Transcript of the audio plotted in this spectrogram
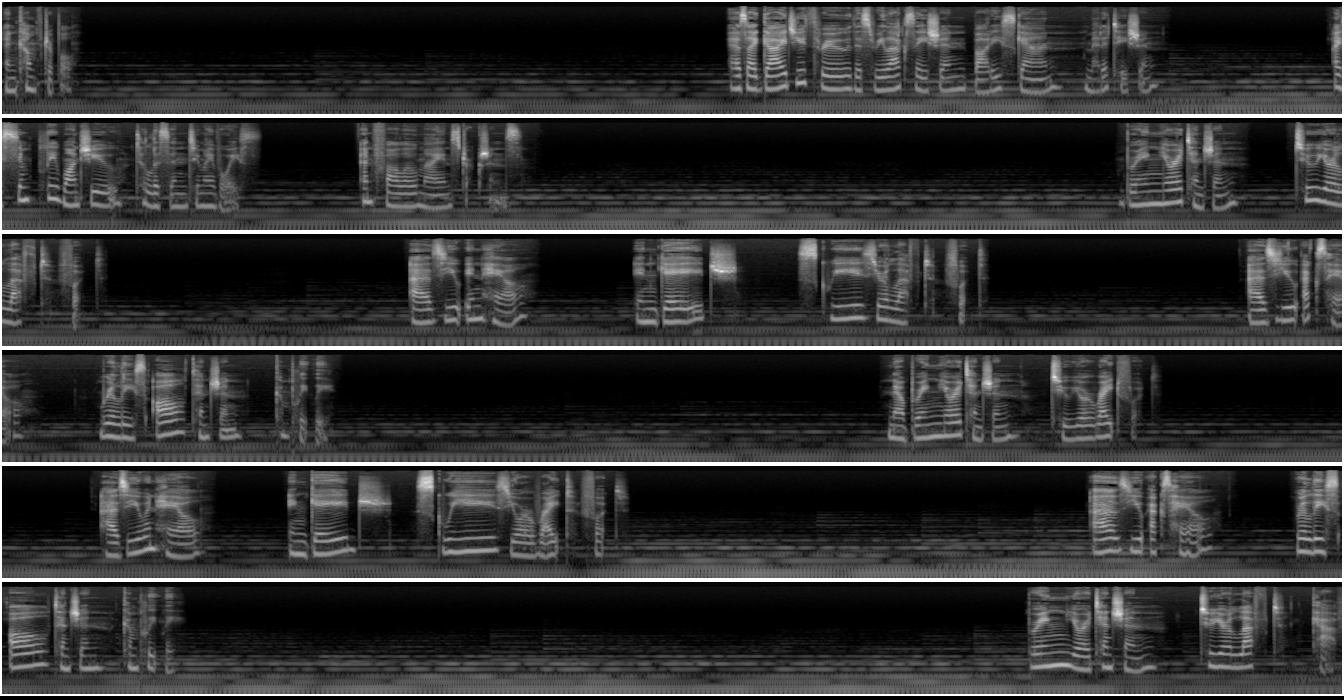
and comfortable. As I guide you through this relaxation body scan meditation, I simply want you to listen to my voice and follow my instructions. Bring your attention to your left foot. As you inhale, engage, squeeze your left foot. As you exhale, release all tension completely. Now bring your attention to your right foot. As you inhale, engage, squeeze your right foot. As you exhale, release all tension completely. Bring your attention to your left calf.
